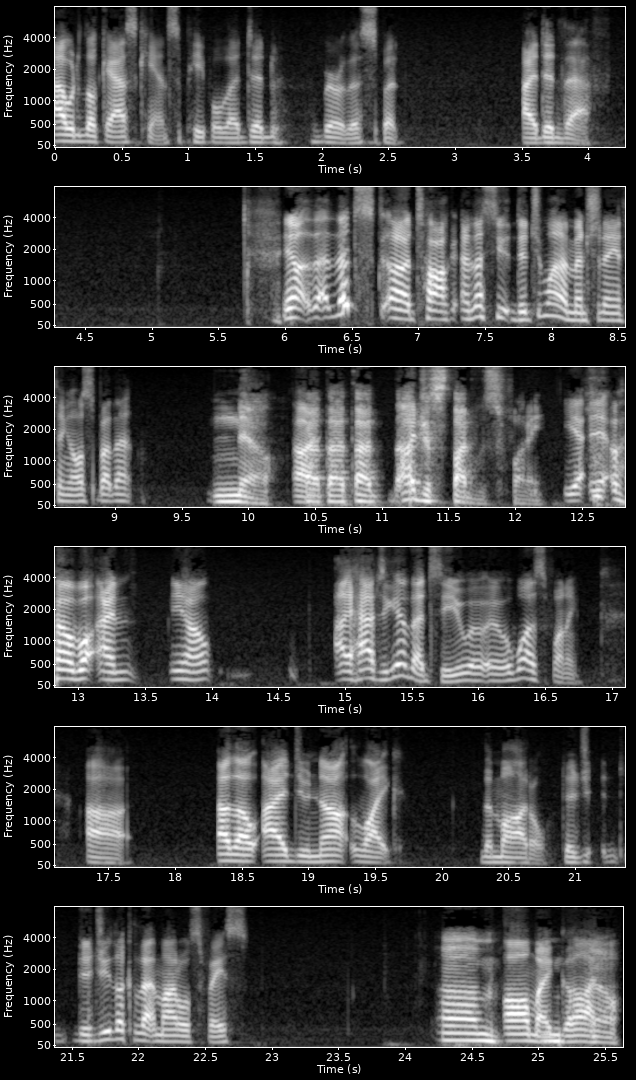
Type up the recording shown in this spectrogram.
I would look askance at people that did wear this, but I did laugh. You know, let's uh, talk. Unless you did, you want to mention anything else about that? No, I, right. that I just thought it was funny. Yeah, yeah well, and you know, I had to give that to you. It, it was funny. Uh, although I do not like the model. Did you did you look at that model's face? Um, Oh my god! no.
